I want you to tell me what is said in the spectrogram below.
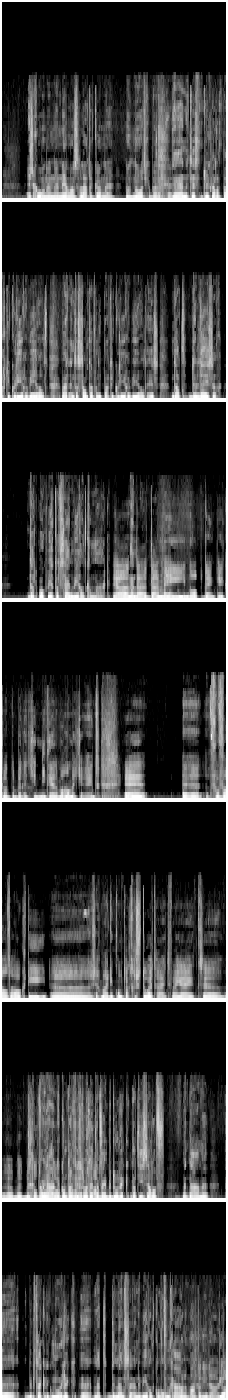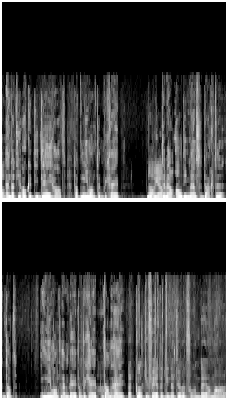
is gewoon in de Nederlandse letterkunde nog nooit gebeurd. Ja, en het is natuurlijk wel een particuliere wereld. Maar het interessante van die particuliere wereld is... dat de lezer dat ook weer tot zijn wereld kan maken. Ja, en, en daar, daarmee, Nop, denk ik... want dan ben ik je niet helemaal met je eens... Eh, uh, vervalt ook die, uh, zeg maar die contactgestoordheid... waar jij het uh, met, met dat nou woord ja, de contactgestoordheid, daarmee bedoel ik dat hij zelf met name... betrekkelijk moeilijk met de mensen en de wereld kon omgaan. Maar dat maakt er niet uit. Ja. En dat hij ook het idee had dat niemand hem begreep. Nou, ja, Terwijl maar... al die mensen dachten dat niemand hem beter begreep dan hij. Dat cultiveerde hij natuurlijk voor een deel, maar...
